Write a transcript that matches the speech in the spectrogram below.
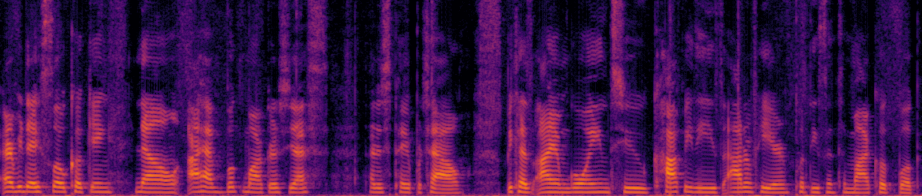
Everyday Slow Cooking. Now, I have bookmarkers, yes, that is paper towel, because I am going to copy these out of here and put these into my cookbook,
